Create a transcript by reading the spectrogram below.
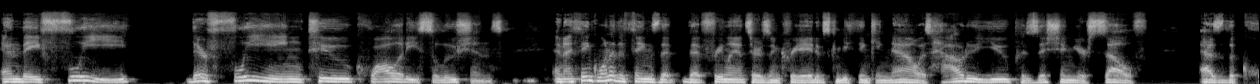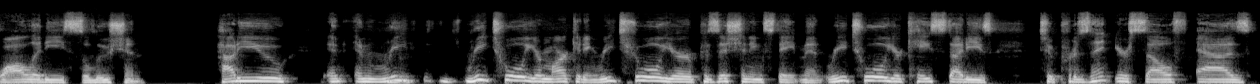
and they flee, they're fleeing to quality solutions. And I think one of the things that that freelancers and creatives can be thinking now is how do you position yourself as the quality solution? How do you and, and re, mm-hmm. retool your marketing, retool your positioning statement, retool your case studies to present yourself as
